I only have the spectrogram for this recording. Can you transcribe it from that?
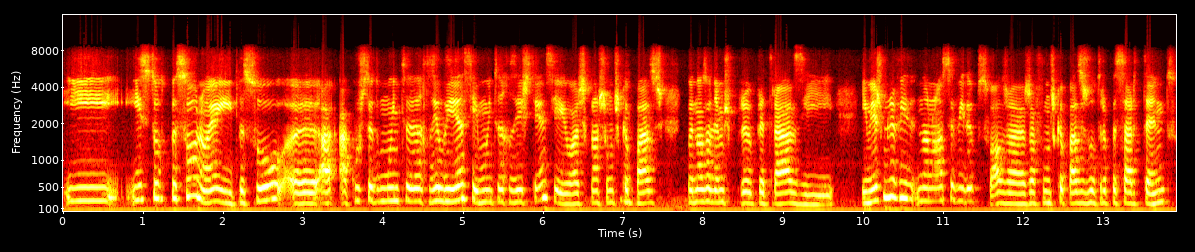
e isso tudo passou, não é? E passou uh, à, à, custa de muita resiliência e muita resistência. Eu acho que nós somos capazes, quando nós olhamos para, para trás e, e mesmo na, vida, na nossa vida pessoal, já, já fomos capazes de ultrapassar tanto.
